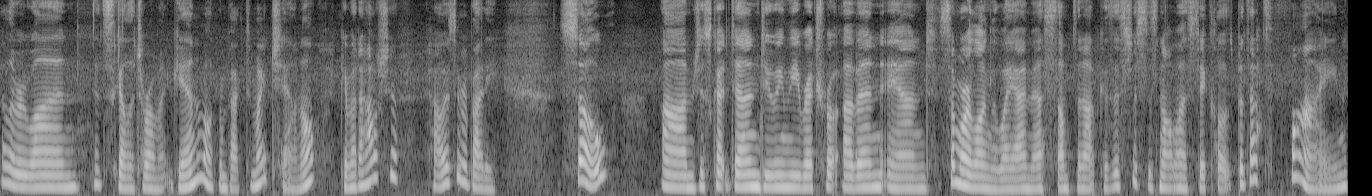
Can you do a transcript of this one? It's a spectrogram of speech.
Hello everyone, it's Skeletorama again. Welcome back to my channel. Give it a house shift. How is everybody? So, um, just got done doing the retro oven and somewhere along the way I messed something up because this just does not want to stay closed. But that's fine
